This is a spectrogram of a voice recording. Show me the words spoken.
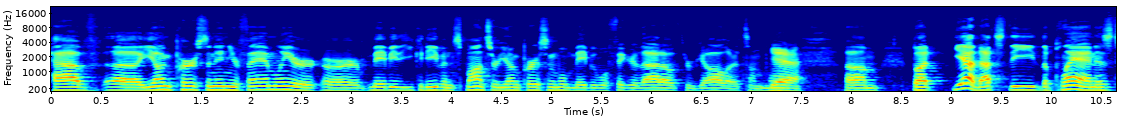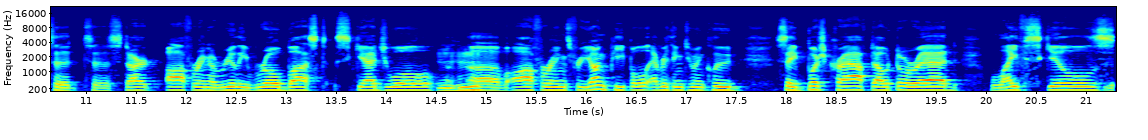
have a young person in your family, or, or maybe you could even sponsor a young person, well, maybe we'll figure that out through Gala at some point. Yeah. Um, but yeah, that's the the plan is to to start offering a really robust schedule Mm-hmm. of offerings for young people. Everything to include, say, bushcraft, outdoor ed, life skills.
